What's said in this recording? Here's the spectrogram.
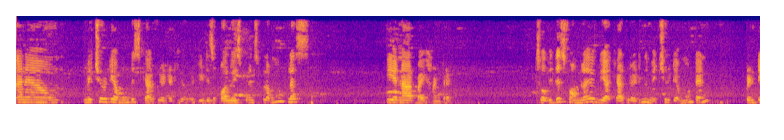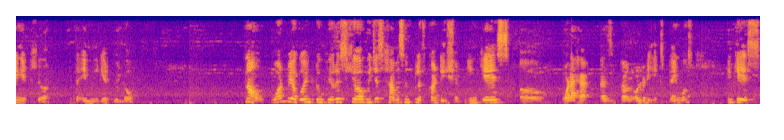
And um, maturity amount is calculated here. It is always principal amount plus PNR by 100. So with this formula, we are calculating the maturity amount and printing it here in the immediate window. Now, what we are going to do here is here we just have a simple if condition. In case uh, what I had, as I already explained, was in case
